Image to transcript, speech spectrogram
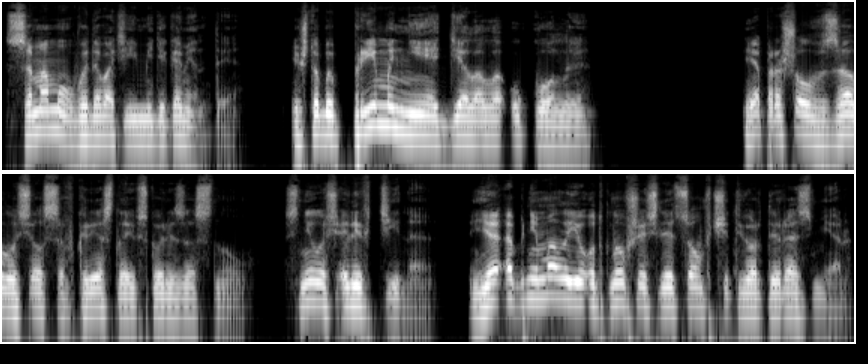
Самому выдавать ей медикаменты. И чтобы при мне делала уколы. Я прошел в зал, уселся в кресло и вскоре заснул. Снилась Элевтина. Я обнимал ее, уткнувшись лицом в четвертый размер.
